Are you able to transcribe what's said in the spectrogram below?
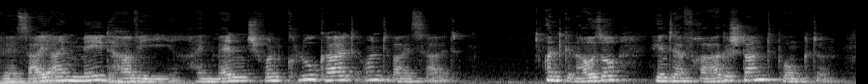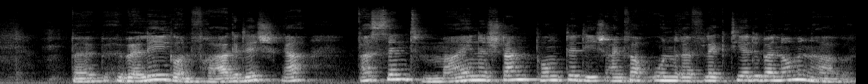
Wer sei ein Medhavi, ein Mensch von Klugheit und Weisheit. Und genauso hinterfrage Standpunkte. Überlege und frage dich, ja, was sind meine Standpunkte, die ich einfach unreflektiert übernommen habe?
